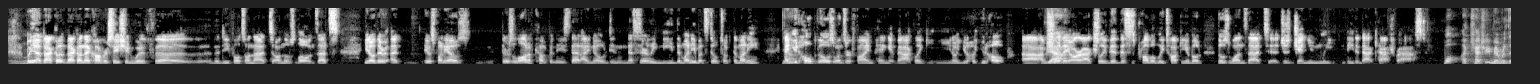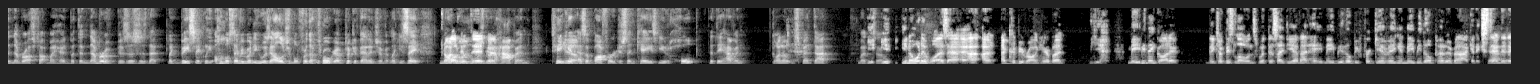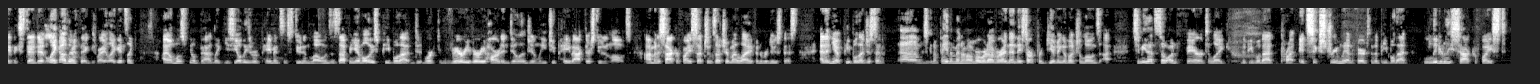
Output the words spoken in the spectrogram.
Mhm. But yeah, back on back on that conversation with uh, the defaults on that on those loans. That's you know there. I, it was funny. I was there's a lot of companies that I know didn't necessarily need the money, but still took the money. And you'd hope those ones are fine paying it back. Like you know, you'd you'd hope. Uh, I'm sure they are actually. This is probably talking about those ones that uh, just genuinely needed that cash fast. well, I can't remember the number off the top of my head, but the number of businesses that, like, basically almost everybody who was eligible for that program took advantage of it. Like you say, not knowing what was going to happen, take yeah. it as a buffer just in case. You'd hope that they haven't gone out and spent that. But you, uh, you, you know what it was? I, I I could be wrong here, but yeah, maybe they got it they took these loans with this idea that hey maybe they'll be forgiving and maybe they'll put it back and extend yeah, it yeah. and extend it like other things right? Like it's like i almost feel bad like you see all these repayments of student loans and stuff and you have all these people that worked very very hard and diligently to pay back their student loans. I'm going to sacrifice such and such in my life and reduce this. And then you have people that just said oh, i'm just going to pay the minimum or whatever and then they start forgiving a bunch of loans. To me that's so unfair to like the people that it's extremely unfair to the people that literally sacrificed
